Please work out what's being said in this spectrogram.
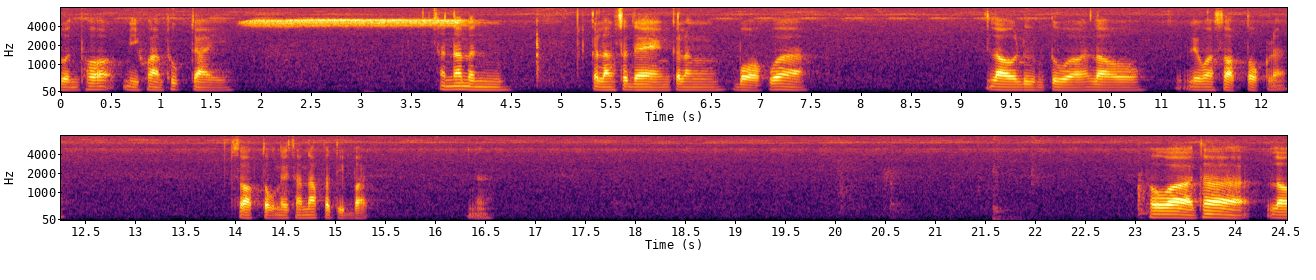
บ่นเพราะมีความทุกข์ใจ อันนั้นมันกำลังแสดงกำลังบอกว่า เราลืมตัวเราเรียกว่าสอบตกแล้ว สอบตกในฐานะปฏิบัตินะเพราะว่าถ้าเรา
